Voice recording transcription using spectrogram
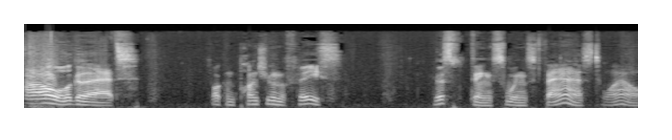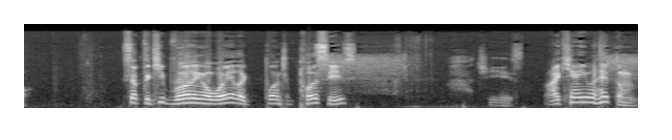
Oh, look at that. Fucking punch you in the face. This thing swings fast. Wow. Except they keep running away like a bunch of pussies. Ah, jeez. I can't even hit them.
